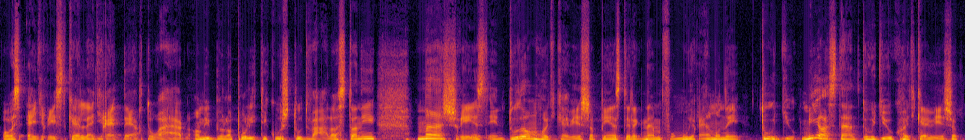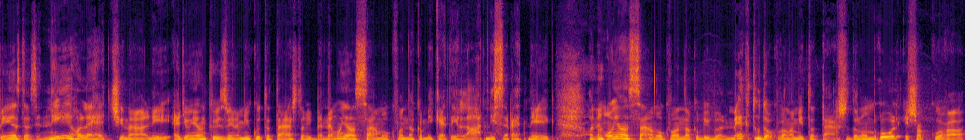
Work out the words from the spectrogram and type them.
az egyrészt kell egy repertoár, amiből a politikus tud választani, másrészt én tudom, hogy kevés a pénz, tényleg nem fogom újra elmondani, tudjuk. Mi aztán tudjuk, hogy kevés a pénz, de azért néha lehet csinálni egy olyan kutatást, amiben nem olyan számok vannak, amiket én látni szeretnék, hanem olyan számok vannak, amiből megtudok valamit a társadalomról, és akkor a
